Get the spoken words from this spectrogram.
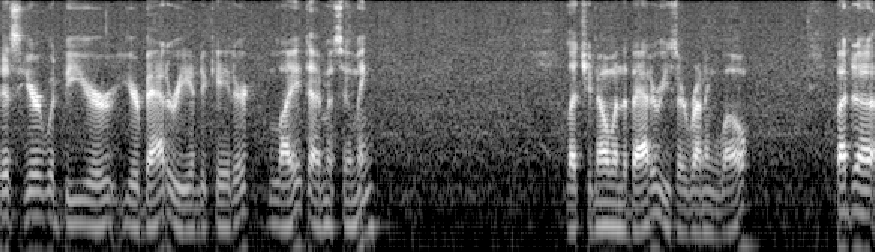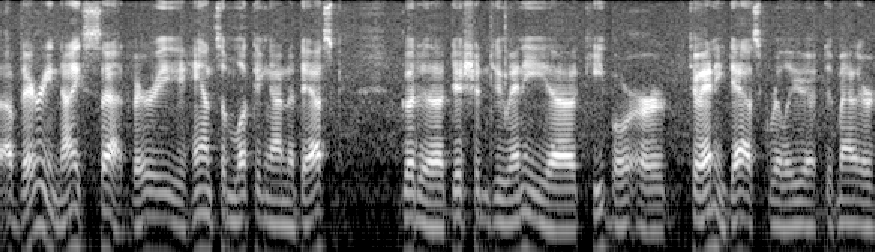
This here would be your, your battery indicator light, I'm assuming. Let you know when the batteries are running low. But uh, a very nice set, very handsome looking on the desk. Good addition to any uh, keyboard or to any desk really, uh, no matter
